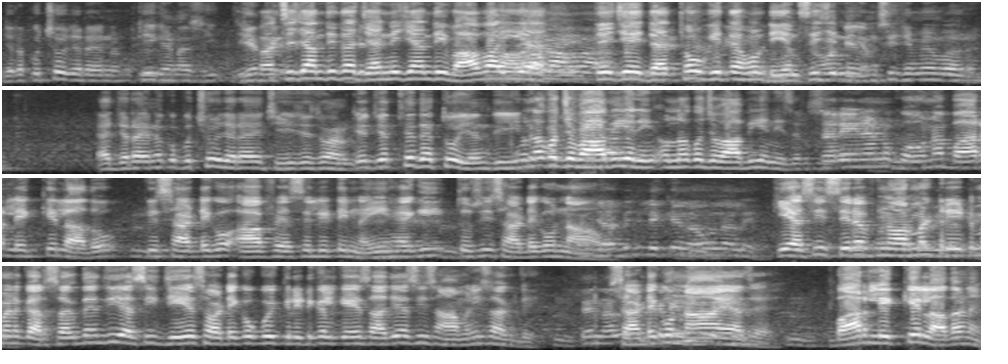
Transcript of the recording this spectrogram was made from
ਜਰਾ ਪੁੱਛੋ ਜਰਾ ਇਹਨਾਂ ਨੂੰ ਕੀ ਕਹਿਣਾ ਸੀ? ਜੇ ਬਚ ਜਾਂਦੀ ਤਾਂ ਜੈਨੀ ਜਾਂਦੀ ਵਾਹ ਵਾਹੀ ਹੈ ਤੇ ਜੇ ਡੈਥ ਹੋ ਗਈ ਤੇ ਹੁਣ ਡੀਐਮਸੀ ਜ਼ਿੰਮੇਵਾਰ ਹੈ। ਇਹ ਜਰਾ ਇਹਨਾਂ ਕੋਲ ਪੁੱਛੋ ਜਰਾ ਇਹ ਚੀਜ਼ ਤੁਹਾਨੂੰ ਕਿ ਜਿੱਥੇ ਡੈਥ ਹੋ ਜਾਂਦੀ। ਉਹਨਾਂ ਕੋਲ ਜਵਾਬ ਹੀ ਨਹੀਂ ਉਹਨਾਂ ਕੋਲ ਜਵਾਬ ਹੀ ਨਹੀਂ ਸਰ। ਸਰ ਇਹਨਾਂ ਨੂੰ ਕਹੋ ਨਾ ਬਾਹਰ ਲਿਖ ਕੇ ਲਾ ਦਿਓ ਕਿ ਸਾਡੇ ਕੋਲ ਆ ਫੈਸਿਲਿਟੀ ਨਹੀਂ ਹੈਗੀ ਤੁਸੀਂ ਸਾਡੇ ਕੋਲ ਨਾ ਆਓ। ਪੰਜਾਬੀ ਚ ਲਿਖ ਕੇ ਲਾਓ ਨਾਲੇ। ਕਿ ਅਸੀਂ ਸਿਰਫ ਨਾਰਮਲ ਟ੍ਰੀਟਮੈਂਟ ਕਰ ਸਕਦੇ ਹਾਂ ਜੀ ਅਸੀਂ ਜੇ ਸਾਡੇ ਕੋਲ ਕੋਈ ਕ੍ਰਿਟੀਕਲ ਕੇਸ ਆ ਜਾਏ ਅਸੀਂ ਸਾਂਭ ਨਹੀਂ ਸਕਦੇ। ਸਾਡੇ ਕੋਲ ਨਾ ਆਇਆ ਜਾਏ। ਬਾਹਰ ਲਿਖ ਕੇ ਲਾ ਦੇਣ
